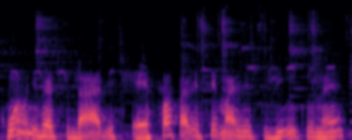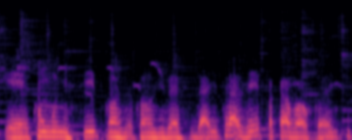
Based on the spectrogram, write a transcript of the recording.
com a, universidade, é, fortalecer mais esse vínculo né, é, com o município, com a, com a universidade, e trazer para Cavalcante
